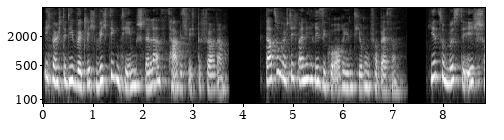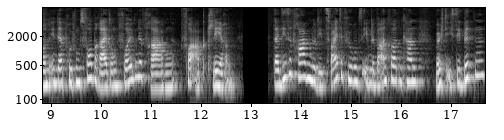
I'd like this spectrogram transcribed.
ich möchte die wirklich wichtigen Themen schneller ans Tageslicht befördern. Dazu möchte ich meine Risikoorientierung verbessern. Hierzu müsste ich schon in der Prüfungsvorbereitung folgende Fragen vorab klären. Da diese Fragen nur die zweite Führungsebene beantworten kann, möchte ich Sie bitten,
